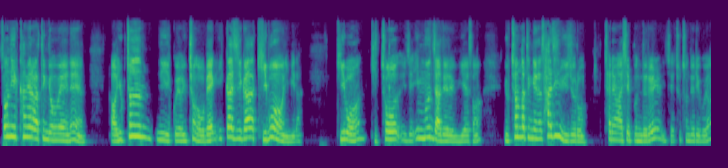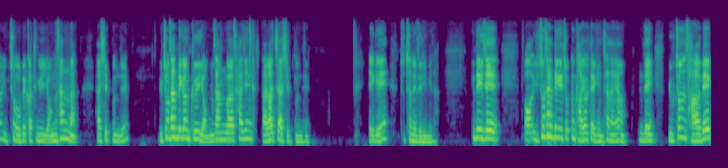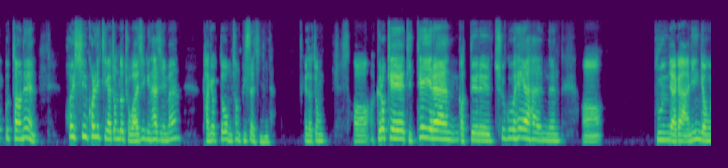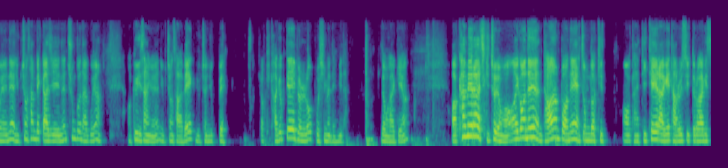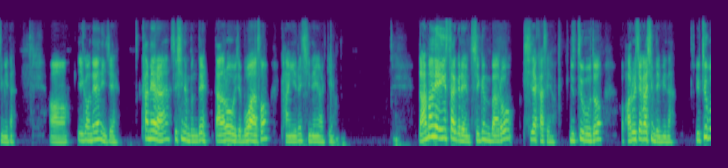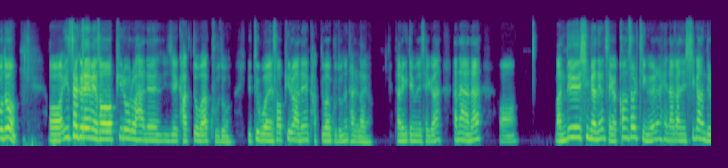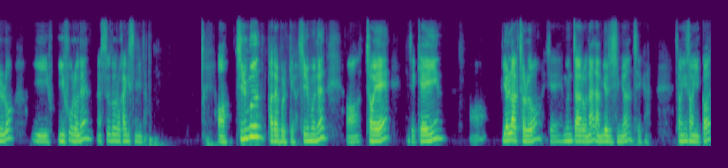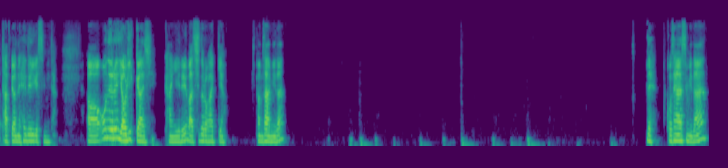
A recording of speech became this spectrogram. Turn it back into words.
소니 카메라 같은 경우에는 어, 6000이 있고요. 6500 이까지가 기본입니다. 기본, 기초 이제 입문자들을 위해서 6000 같은 경우는 사진 위주로 촬영하실 분들을 이제 추천드리고요. 6500 같은 경우 영상만 하실 분들 6300은 그 영상과 사진 다 같이 하실 분들에게 추천해 드립니다. 근데 이제 어, 6300이 조금 가격대가 괜찮아요. 근데 6400부터는 훨씬 퀄리티가 좀 더 좋아지긴 하지만 가격도 엄청 비싸집니다. 그래서 좀 어, 그렇게 디테일한 것들을 추구해야 하는 어, 분야가 아닌 경우에는 6,300까지는 충분하고요. 어, 그 이상은 6,400, 6,600 이렇게 가격대별로 보시면 됩니다. 넘어갈게요. 어, 카메라 기초 용어 어, 이거는 다음번에 좀 더 어, 디테일하게 다룰 수 있도록 하겠습니다. 어, 이거는 이제 카메라 쓰시는 분들 따로 이제 모아서 강의를 진행할게요. 나만의 인스타그램 지금 바로 시작하세요. 유튜브도 바로 시작하시면 됩니다. 유튜브도 어, 인스타그램에서 필요로 하는 이제 각도와 구도, 유튜브에서 필요하는 각도와 구도는 달라요. 다르기 때문에 제가 하나하나 어, 만드시면은 제가 컨설팅을 해나가는 시간들로 이, 이후로는 쓰도록 하겠습니다. 어, 질문 받아볼게요. 질문은 어, 저의 이제 개인 어, 연락처로 이제 문자로나 남겨주시면 제가 성심성의껏 답변을 해드리겠습니다. 어, 오늘은 여기까지 강의를 마치도록 할게요. 감사합니다. 네, 고생하셨습니다.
